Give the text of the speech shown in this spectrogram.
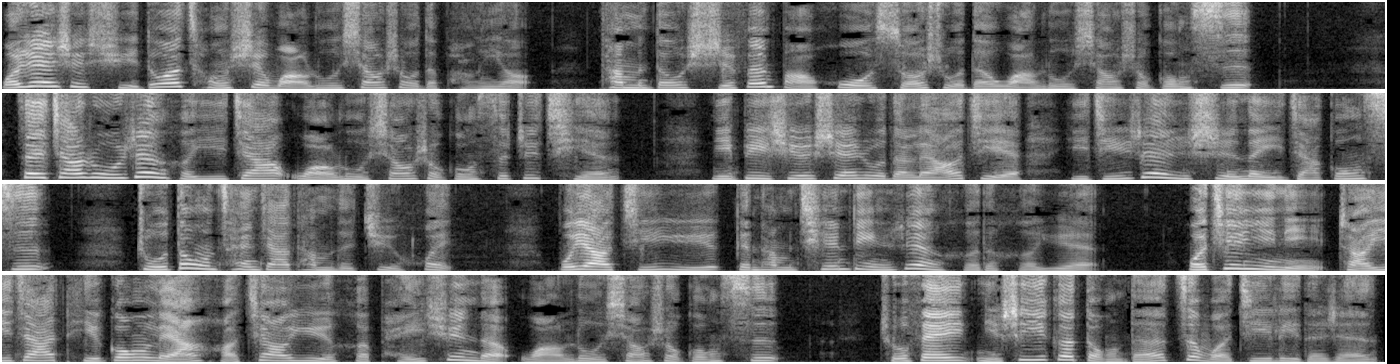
我认识许多从事网络销售的朋友，他们都十分保护所属的网络销售公司。在加入任何一家网络销售公司之前，你必须深入的了解以及认识那一家公司，主动参加他们的聚会，不要急于跟他们签订任何的合约。我建议你找一家提供良好教育和培训的网络销售公司，除非你是一个懂得自我激励的人。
